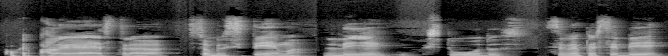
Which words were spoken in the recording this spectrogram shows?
qualquer palestra sobre esse tema, ler estudos, você vai perceber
